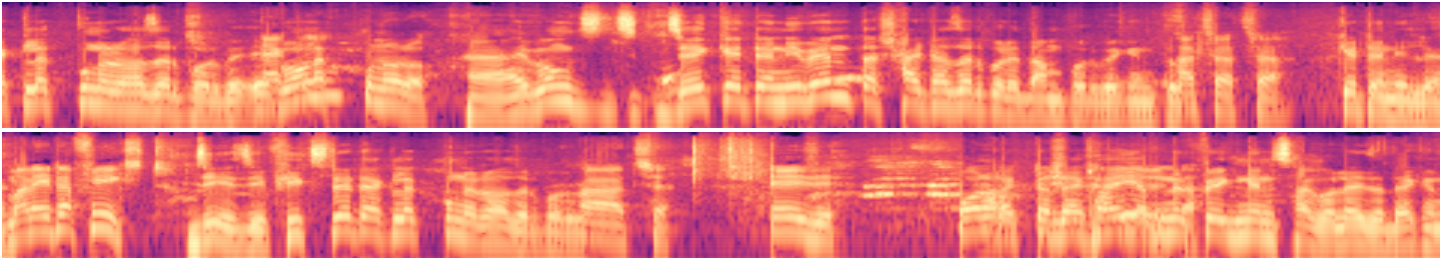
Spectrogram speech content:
এক লাখ পনেরো হাজার পড়বে এবং পনেরো? হ্যাঁ এবং যে কেটে নিবেন তার ষাট হাজার করে দাম পড়বে কিন্তু। আচ্ছা আচ্ছা। কেটে নিলে। মানে এটা ফিক্সড জি জি ফিক্সড রেট এক লাখ পনেরো হাজার পড়বে। আচ্ছা। এই যে আরেকটা দেখাই আপনার প্রেগনেন্ট ছাগল এই যে দেখেন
